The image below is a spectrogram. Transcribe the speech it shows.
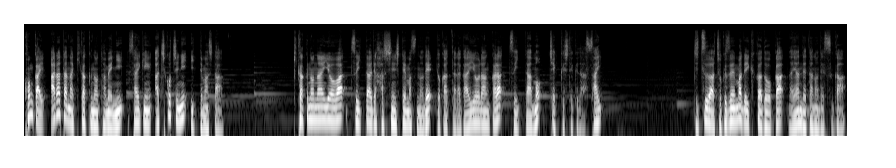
今回新たな企画のために最近あちこちに行ってました。企画の内容は Twitter で発信してますのでよかったら概要欄から Twitter もチェックしてください。実は直前まで行くかどうか悩んでたのですが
